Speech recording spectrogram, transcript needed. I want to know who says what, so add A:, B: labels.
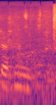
A: 这是你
